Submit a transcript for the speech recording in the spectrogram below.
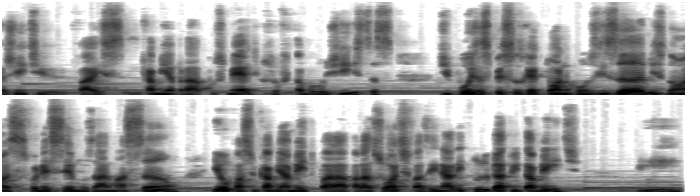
a gente faz encaminha para os médicos, oftalmologistas, depois as pessoas retornam com os exames, nós fornecemos a armação, eu faço encaminhamento para, para as óticas fazendo ali tudo gratuitamente. E,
